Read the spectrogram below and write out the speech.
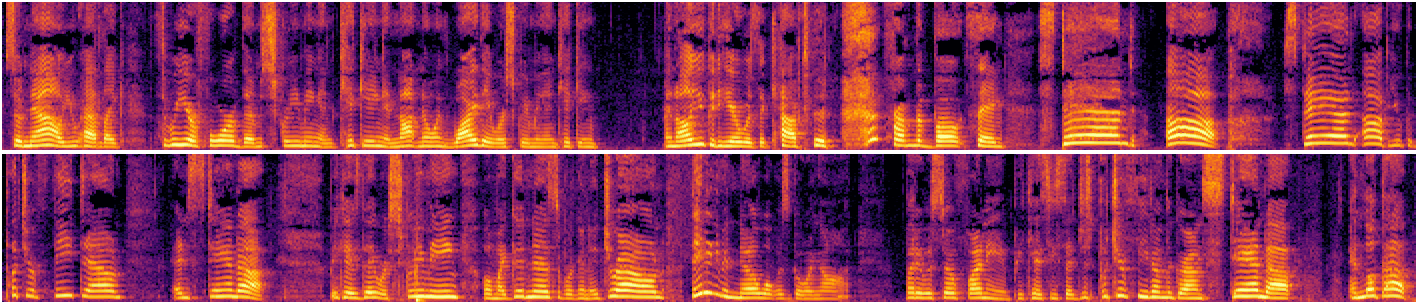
So now you had like three or four of them screaming and kicking and not knowing why they were screaming and kicking and all you could hear was the captain from the boat saying, Stand up, stand up. You could put your feet down and stand up because they were screaming, Oh my goodness, we're going to drown. They didn't even know what was going on. But it was so funny because he said, Just put your feet on the ground, stand up, and look up.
